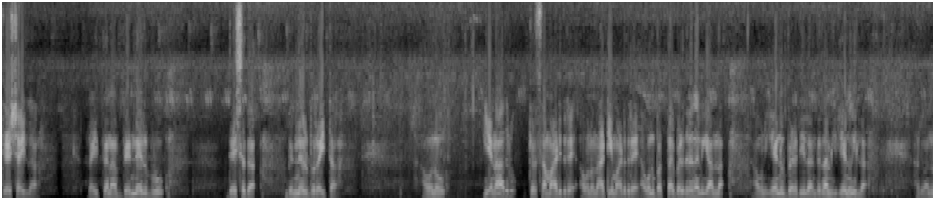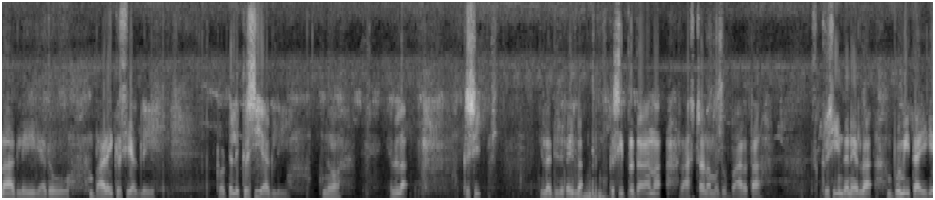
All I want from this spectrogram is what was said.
ದೇಶ ಇಲ್ಲ. ರೈತನ ಬೆನ್ನೆಲುಬು ದೇಶದ ಬೆನ್ನೆಲುಬು ರೈತ. ಅವನು ಏನಾದರೂ ಕೆಲಸ ಮಾಡಿದರೆ, ಅವನು ನಾಟಿ ಮಾಡಿದರೆ, ಅವನು ಭತ್ತ ಬೆಳೆದ್ರೆ ನಮಗೆ ಅನ್ನ. ಅವನು ಏನು ಬೆಳೆದಿಲ್ಲ ಅಂದರೆ ನಮಗೆ ಏನೂ ಇಲ್ಲ. ಅದು ಅನ್ನ ಆಗಲಿ, ಅದು ಬಾಳೆ ಕೃಷಿ ಆಗಲಿ ಟೋಟಲಿ ಕೃಷಿ ಆಗಲಿ ಎಲ್ಲ ಕೃಷಿ ಇಲ್ಲದಿದ್ದರೆ ಇಲ್ಲ. ಕೃಷಿ ಪ್ರಧಾನ ರಾಷ್ಟ್ರ ನಮ್ಮದು ಭಾರತ. ಕೃಷಿಯಿಂದನೇ ಎಲ್ಲ ಭೂಮಿ ತಾಯಿಗೆ,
